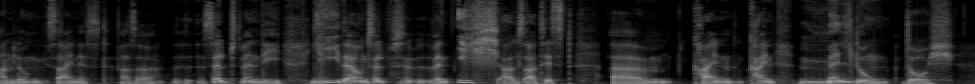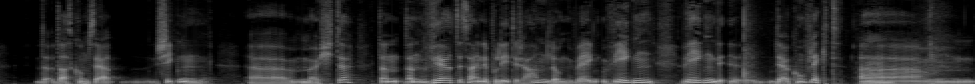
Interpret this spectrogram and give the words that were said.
Handlung sein ist. Also selbst wenn die Lieder und selbst wenn ich als Artist ähm, kein, kein Meldung durch das Konzert schicken äh, möchte, dann, dann wird es eine politische Handlung wegen, wegen, wegen de- der Konflikt. Ähm,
